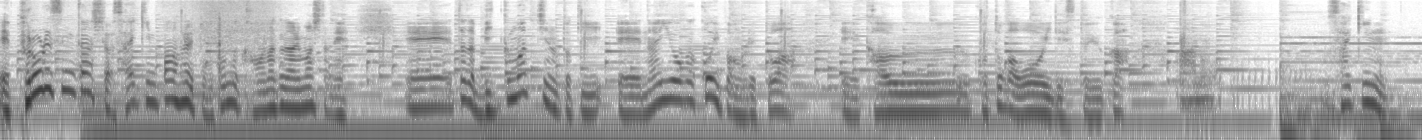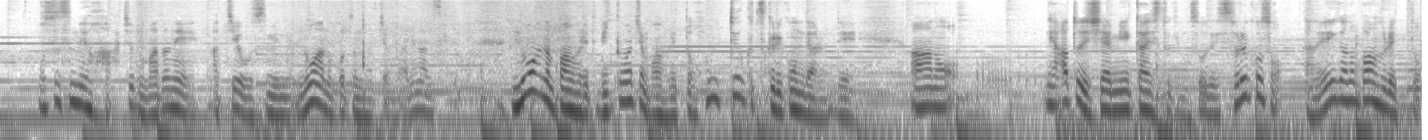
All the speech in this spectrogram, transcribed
えプロレスに関しては最近パンフレットほとんど買わなくなりましたね、えー、ただビッグマッチの時、えー、内容が濃いパンフレットは、えー、買うことが多いですというかあの最近おすすめは ちょっとまだねあっちがおすすめのノアのことになっちゃうんであれなんですけどノアのパンフレットビッグマッチのパンフレットほんとよく作り込んであるんであのね後で試合見返す時もそうです。それこそあの映画のパンフレット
